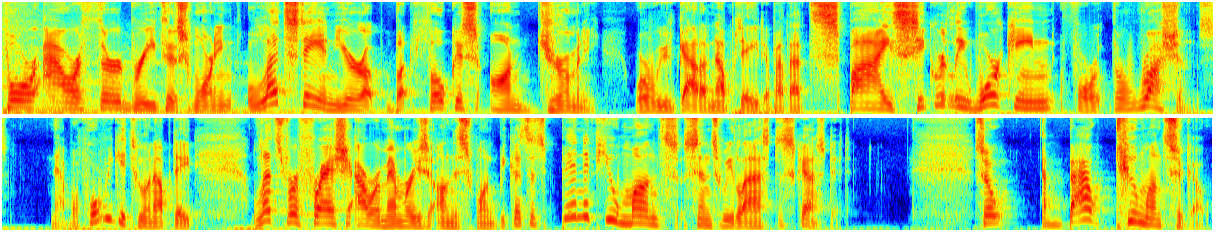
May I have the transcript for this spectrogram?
For our third brief this morning, let's stay in Europe, but focus on Germany, where we've got an update about that spy secretly working for the Russians. Now, before we get to an update, let's refresh our memories on this one because it's been a few months since we last discussed it. So, about two months ago,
